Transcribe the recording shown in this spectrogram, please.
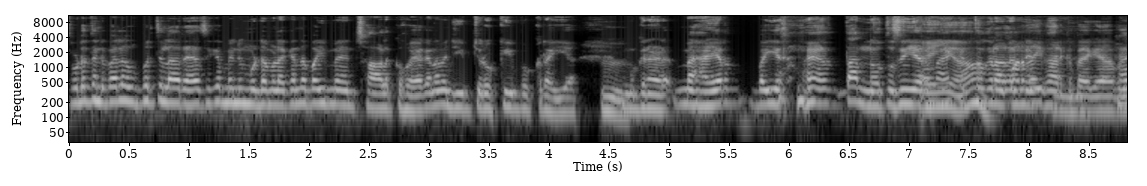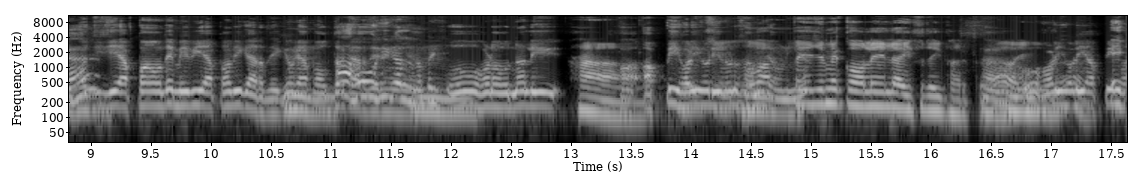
ਥੋੜੇ ਦਿਨ ਪਹਿਲਾਂ ਉੱਪਰ ਚਲਾ ਰਿਹਾ ਸੀਗਾ ਮੈਨੂੰ ਮੁੰਡਾ ਮਿਲਿਆ ਕਹਿੰਦਾ ਬਾਈ ਮੈਂ ਸਾਲ ਕ ਹੋਇਆ ਕਹਿੰਦਾ ਮੈਂ ਜੀਪ ਚ ਰੋਕੀ ਬੁੱਕ ਕਰਾਈ ਆ। ਹੂੰ। ਕੈਨੇਡਾ ਮੈਂ ਕਿਹਾ ਯਾਰ ਬਾਈ ਯਾਰ ਮੈਂ ਤੁਹਾਨੂੰ ਤੁਸੀਂ ਯਾਰ ਮੈਂ ਹੀ। ਕਿੱਥੋਂ ਕਰਾ ਹੀ ਲੈਂਦੇ ਫ਼ਰਕ ਪੈ ਗਿਆ ਆਪਣੇ ਹੈਂ? ਜੀ ਜੇ ਆਪਾਂ ਆਉਂਦੇ ਮੇ ਵੀ ਆਪਾਂ ਵੀ ਕਰਦੇ ਕਿਉਂਕਿ ਆਪਾਂ ਉਧਰ ਕਰਦੇ ਉਹੀ ਹੁਣ ਉਹਨਾਂ ਲਈ ਹਾਂ। ਆਪੇ ਹੌਲੀ ਹੌਲੀ ਉਹਨਾਂ ਨੂੰ ਸਮਝ ਆਉਣੀ ਆਪੇ ਆ। ਜਿਵੇਂ ਕਾਲਜ ਲਾਈਫ ਦਾ ਹੀ ਫ਼ਰਕ ਆ। ਉਹ ਹੌਲੀ ਹੌਲੀ ਆਪੇ ਇੱਕ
